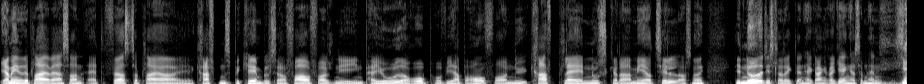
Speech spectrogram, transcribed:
Jeg mener, det plejer at være sådan, at først så plejer øh, kraftens bekæmpelse og fagfolkene i en periode at råbe på, at vi har behov for en ny kraftplan, nu skal der mere til og sådan noget. Det nåede det slet ikke den her gang. Regeringen har simpelthen... Ja,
